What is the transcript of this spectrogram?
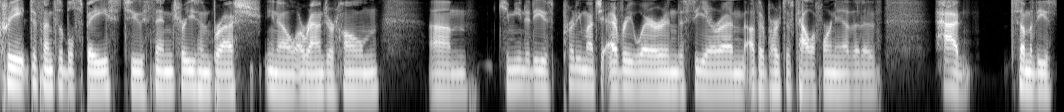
create defensible space, to thin trees and brush, you know, around your home. Um, communities pretty much everywhere in the Sierra and other parts of California that have had some of these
